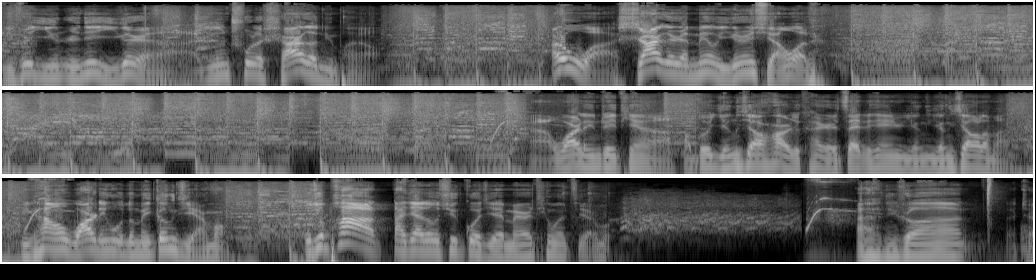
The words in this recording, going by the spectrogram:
你说一人家一个人啊，就能出了十二个女朋友，而我十二个人没有一个人选我的。啊，五二零这天啊，好多营销号就开始在这天营营销了嘛。你看我五二零我都没更节目，我就怕大家都去过节，没人听我节目。哎，你说。这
